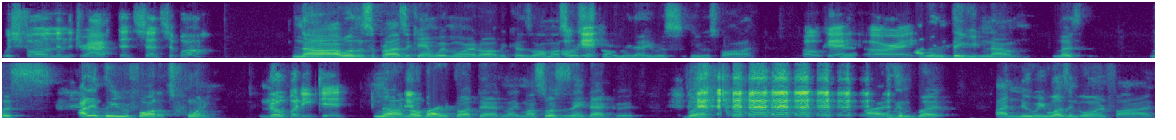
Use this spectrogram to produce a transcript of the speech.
was falling in the draft than Sensabaugh? No, I wasn't surprised at Cam Whitmore at all because all my sources Okay. told me that he was he was falling. Okay, Yeah. all right. I didn't think you now let's let's I didn't think he would fall to 20. Nobody did. No, nobody thought that. Like my sources ain't that good. But I, but I knew he wasn't going five.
